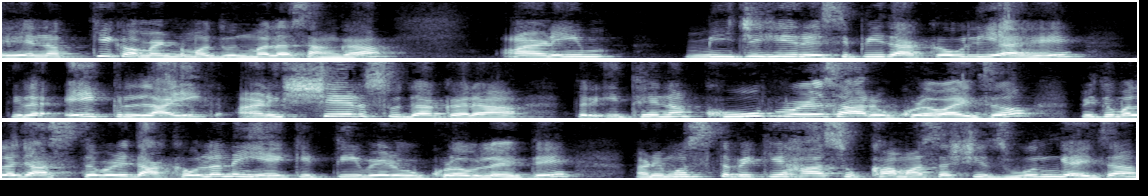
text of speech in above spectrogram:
हे नक्की कमेंटमधून मला सांगा. आणि मी जी ही रेसिपी दाखवली आहे तिला एक लाईक आणि शेअरसुद्धा करा. तर इथे ना खूप वेळ सार उकळवायचं. मी तुम्हाला जास्त वेळ दाखवलं नाही आहे किती वेळ उकळवलं ते. आणि मस्तपैकी हा सुखा मासा शिजवून घ्यायचा.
